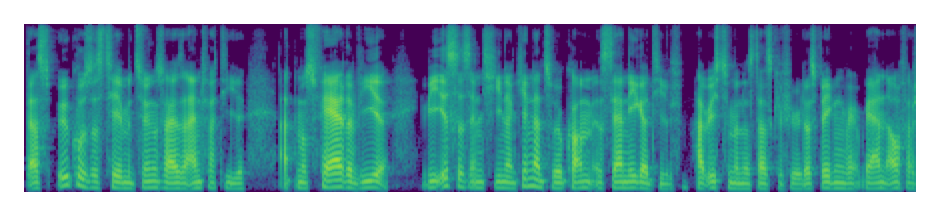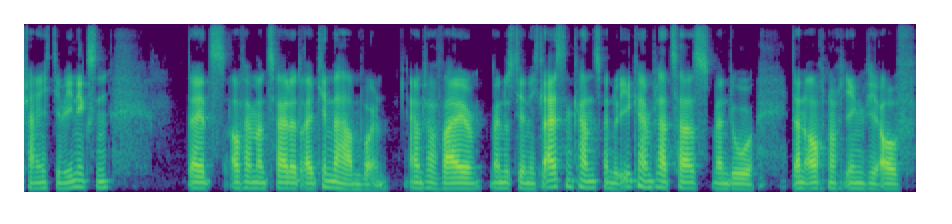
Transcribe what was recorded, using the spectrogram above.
das Ökosystem beziehungsweise einfach die Atmosphäre, wie, wie ist es in China, Kinder zu bekommen, ist sehr negativ, habe ich zumindest das Gefühl. Deswegen werden auch wahrscheinlich die wenigsten da jetzt auf einmal zwei oder drei Kinder haben wollen. Einfach weil, wenn du es dir nicht leisten kannst, wenn du eh keinen Platz hast, wenn du dann auch noch irgendwie auf,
